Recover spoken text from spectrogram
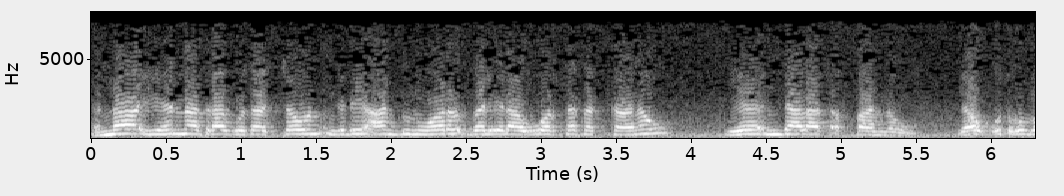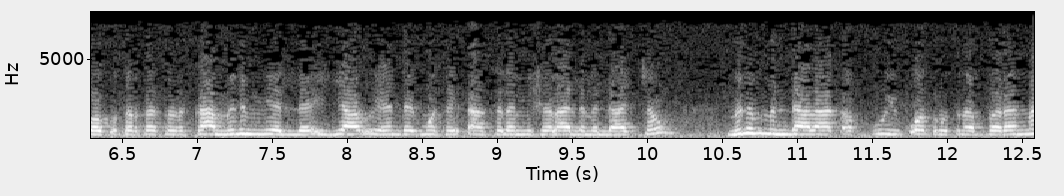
እና ይህን አድራጎታቸውን እንግዲህ አንዱን ወር በሌላ ወር ተተካ ነው። ይሄ እንዳላጠፋን ነው። ያው ቁጥሩ በቁጥር ተተካ ምንም የለ እያሉ ይህን ደግሞ ሰይጣን ስለሚሸላልምላቸው ምንም እንዳላጠፉ ይቆጥሩት ነበረና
